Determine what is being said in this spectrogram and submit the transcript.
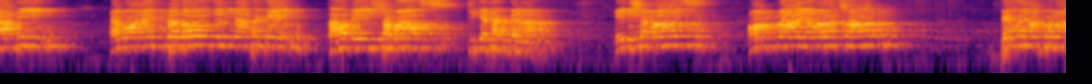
জাতি এমন একটা দল যদি না থাকে, তাহলে এই সমাজ টিকে থাকবে না। এই সমাজ অন্যায়, অনাচার, বেহায়াপনা,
